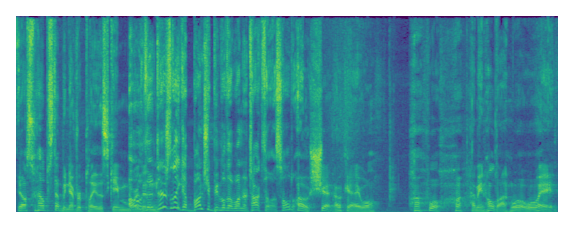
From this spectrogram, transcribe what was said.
It also helps that we never play this game more Oh, than. there's like a bunch of people that want to talk to us. Hold on. Oh shit. Okay. Well. Huh, whoa, huh, I mean, hold on. Whoa, whoa, wait.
